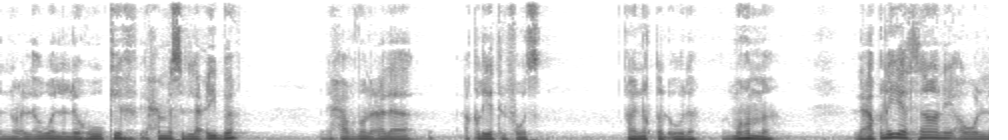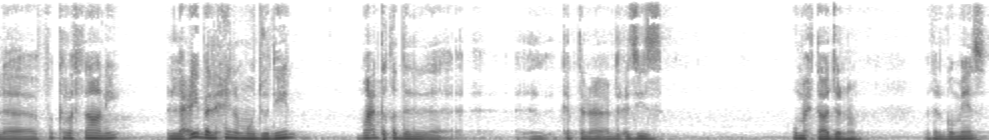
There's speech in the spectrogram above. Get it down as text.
النوع الأول اللي هو كيف يحمس اللعيبة يحافظون على عقليه الفوز. هاي النقطة الأولى المهمة. العقلية الثانية أو الفكر الثاني اللعيبة الحين الموجودين ما أعتقد ال- الكابتن عبد العزيز هو محتاج لهم. مثل جوميز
